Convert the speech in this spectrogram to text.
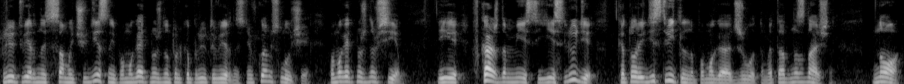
приют верность самый чудесный, и помогать нужно только приюту верность. Ни в коем случае. Помогать нужно всем. И в каждом месте есть люди, которые действительно помогают животным. Это однозначно. Но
